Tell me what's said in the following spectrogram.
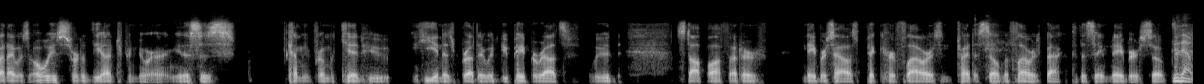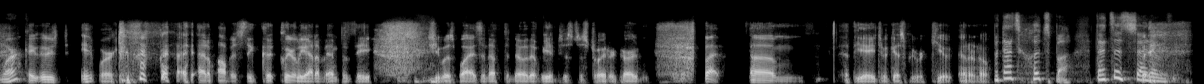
but i was always sort of the entrepreneur i mean this is coming from a kid who he and his brother would do paper routes we would stop off at her neighbor's house pick her flowers and try to sell the flowers back to the same neighbors so Did that work? It, it was. It worked. out of, obviously, clearly out of empathy, she was wise enough to know that we had just destroyed her garden. But um, at the age, I guess we were cute. I don't know. But that's chutzpah. That's a set of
